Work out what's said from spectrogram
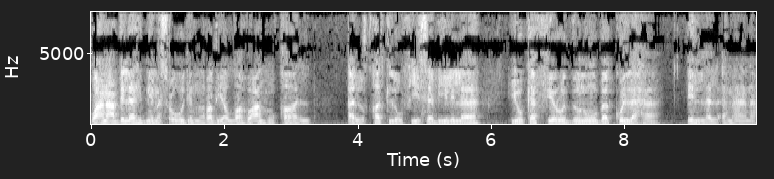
وعن عبد الله بن مسعود رضي الله عنه قال القتل في سبيل الله يكفر الذنوب كلها إلا الأمانة.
